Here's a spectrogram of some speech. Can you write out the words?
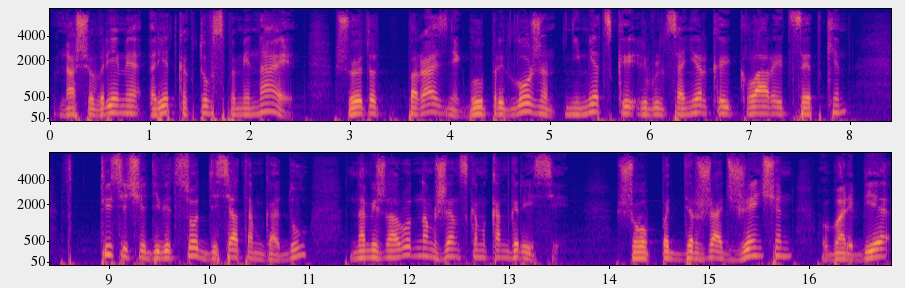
В наше время редко кто вспоминает, что этот праздник был предложен немецкой революционеркой Кларой Цеткин в 1910 году на Международном женском конгрессе, чтобы поддержать женщин в борьбе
